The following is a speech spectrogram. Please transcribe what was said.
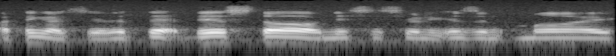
I think I said that, that their style necessarily isn't my.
